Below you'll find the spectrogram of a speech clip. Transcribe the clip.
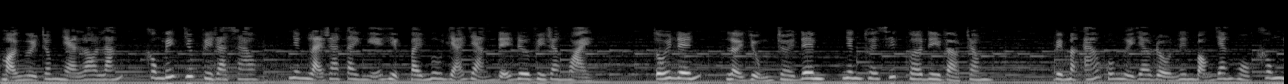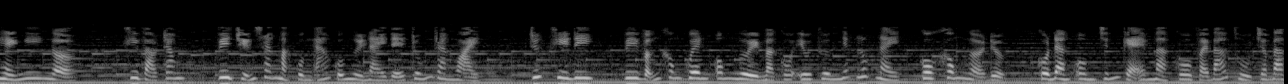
Mọi người trong nhà lo lắng, không biết giúp Vi ra sao, nhưng lại ra tay nghĩa hiệp bày mưu giả dạng để đưa Vi ra ngoài. Tối đến, lợi dụng trời đêm, nhân thuê shipper đi vào trong. Vì mặc áo của người giao đồ nên bọn giang hồ không hề nghi ngờ. Khi vào trong, Vi chuyển sang mặc quần áo của người này để trốn ra ngoài. Trước khi đi, Vi vẫn không quên ôm người mà cô yêu thương nhất lúc này, cô không ngờ được, cô đang ôm chính kẻ mà cô phải báo thù cho ba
